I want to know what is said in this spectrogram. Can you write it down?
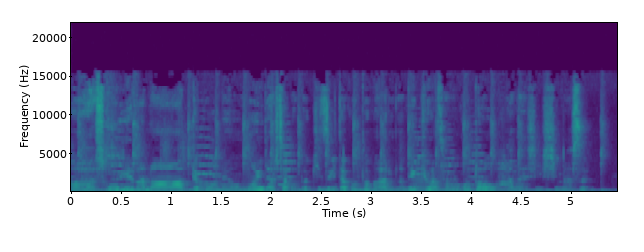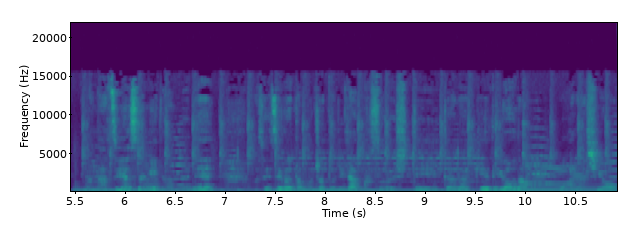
ああそういえばなーってこうね思い出したこと気づいたことがあるので今日はそのことをお話しします、ま、夏休みなんでね先生方もちょっとリラックスしていただけるようなお話を、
